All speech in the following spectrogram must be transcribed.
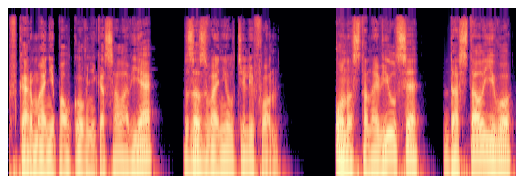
В кармане полковника Соловья зазвонил телефон. Он остановился, достал его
